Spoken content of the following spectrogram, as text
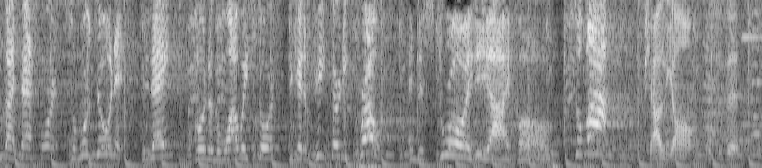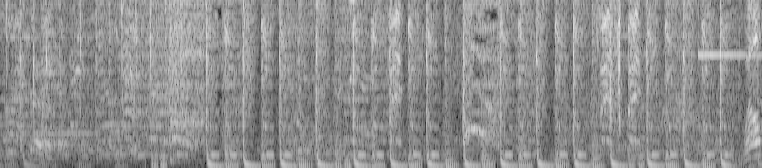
You guys asked for it, so we're doing it. Today, we're going to the Huawei store to get a P30 Pro and destroy the iPhone. So, Ma! Pyongyang, this is it. Well,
